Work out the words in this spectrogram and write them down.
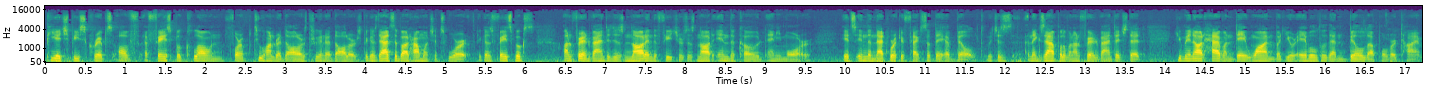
PHP scripts of a Facebook clone for $200, $300, because that's about how much it's worth. Because Facebook's unfair advantage is not in the features, it's not in the code anymore. It's in the network effects that they have built, which is an example of an unfair advantage that you may not have on day one, but you're able to then build up over time.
